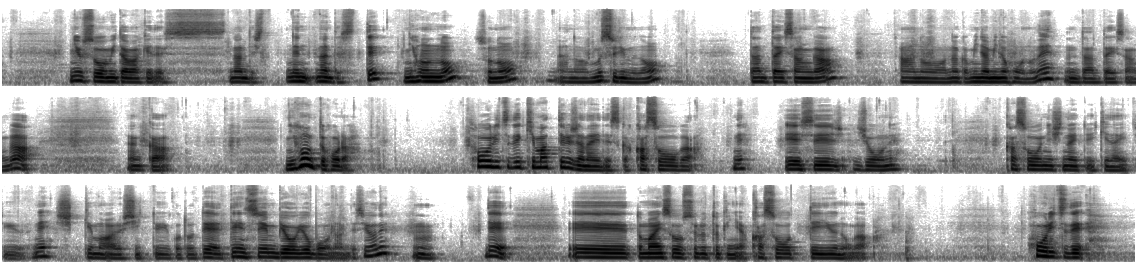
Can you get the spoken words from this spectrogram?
ニュースを見たわけです。なんです,、ね、なんですって？日本のそのあのムスリムの団体さんがあのなんか南の方のね団体さんがなんか日本ってほら法律で決まってるじゃないですか仮装がね衛生上ね仮装にしないといけないというね湿気もあるしということで伝染病予防なんですよね。うん、で、えー、っと埋葬する時には仮装っていうのが法律で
